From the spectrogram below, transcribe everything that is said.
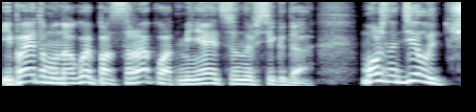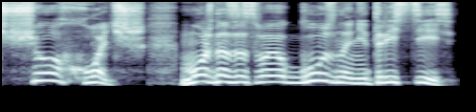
И поэтому ногой под сраку отменяется навсегда. Можно делать, что хочешь. Можно за свое гузно не трястись.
